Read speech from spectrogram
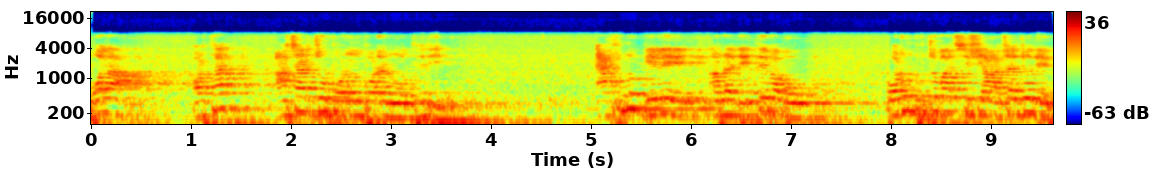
বলা অর্থাৎ আচার্য পরম্পরার মধ্যে দিয়ে। এখনও গেলে আমরা দেখতে পাবো পরম পূজ্যবাদ শিশু আচার্যদেব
